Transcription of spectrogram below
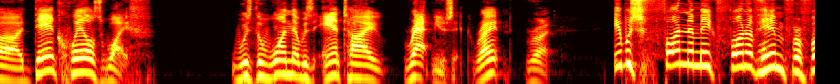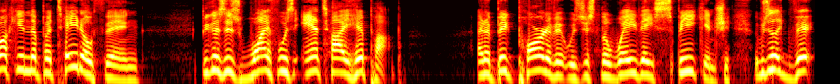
uh, Dan Quayle's wife was the one that was anti rap music, right? Right. It was fun to make fun of him for fucking the potato thing because his wife was anti hip hop. And a big part of it was just the way they speak and shit. It was like very,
